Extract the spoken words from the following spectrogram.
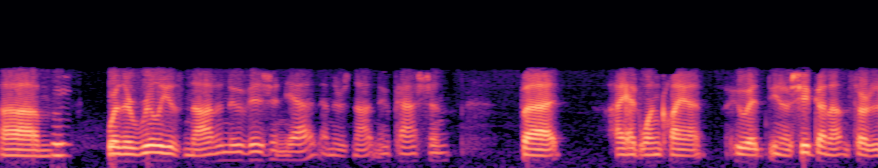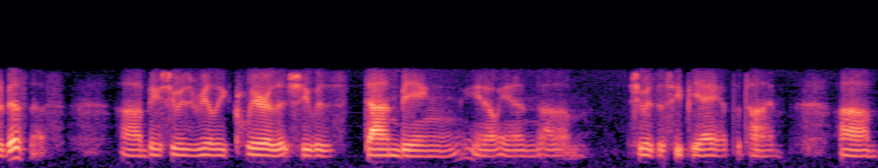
um mm-hmm. Where there really is not a new vision yet and there's not new passion but i had one client who had you know she had gone out and started a business uh, because she was really clear that she was done being, you know, in. Um, she was a CPA at the time, um,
